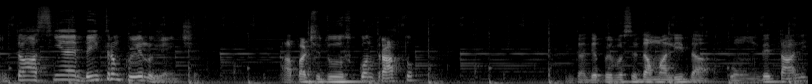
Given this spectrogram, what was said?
Então assim é bem tranquilo, gente. A partir do contrato. Então depois você dá uma lida com detalhe.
